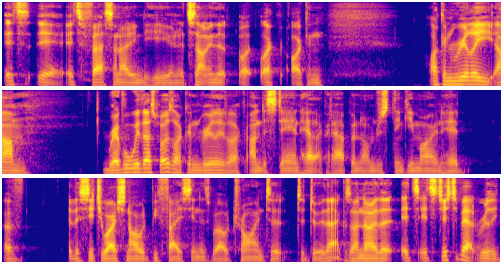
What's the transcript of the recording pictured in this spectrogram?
It's yeah, it's fascinating to hear, and it's something that like I can I can really um, revel with. I suppose I can really like understand how that could happen. I'm just thinking in my own head of the situation I would be facing as well, trying to, to do that because I know that it's it's just about really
